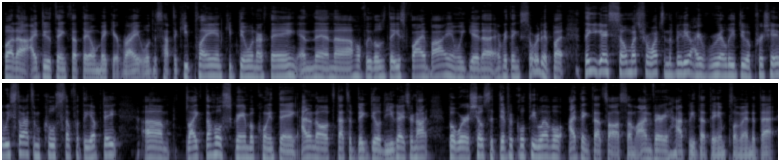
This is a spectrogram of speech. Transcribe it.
But uh, I do think that they'll make it right. We'll just have to keep playing, keep doing our thing, and then uh, hopefully those days fly by and we get uh, everything sorted. But thank you guys so much for watching the video. I really do appreciate it. We still had some cool stuff with the update, um, like the whole scramble coin thing. I don't know if that's a big deal to you guys or not, but where it shows the difficulty level, I think that's awesome. I'm very happy that they implemented that.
